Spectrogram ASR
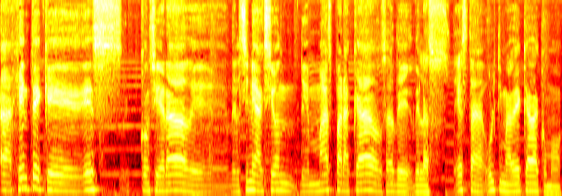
a gente que es considerada de, del cine de acción de más para acá, o sea, de, de las esta última década como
